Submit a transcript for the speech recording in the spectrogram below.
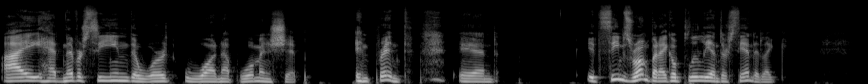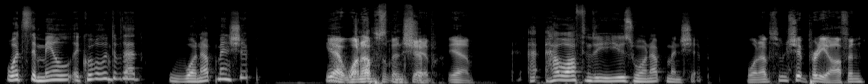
I had never seen the word one-up womanship in print, and it seems wrong, but I completely understand it. Like, what's the male equivalent of that? One-upmanship? Yeah, Yeah, one one-upsmanship. Yeah, H- How often do you use one-upmanship? One upmanship pretty often.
